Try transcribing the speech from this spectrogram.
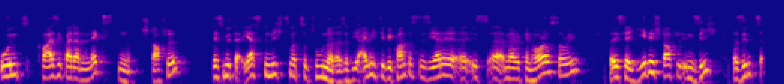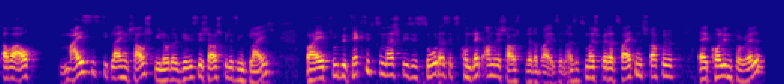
und quasi bei der nächsten Staffel das mit der ersten nichts mehr zu tun hat. Also die eigentlich die bekannteste Serie äh, ist äh, American Horror Story. Da ist ja jede Staffel in sich. Da sind aber auch meistens die gleichen Schauspieler oder gewisse Schauspieler sind gleich. Bei True Detective zum Beispiel ist es so, dass jetzt komplett andere Schauspieler dabei sind. Also zum Beispiel bei der zweiten Staffel äh, Colin Farrell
